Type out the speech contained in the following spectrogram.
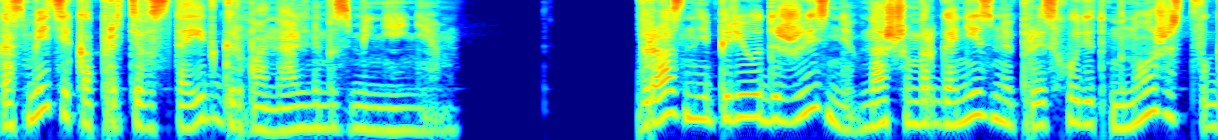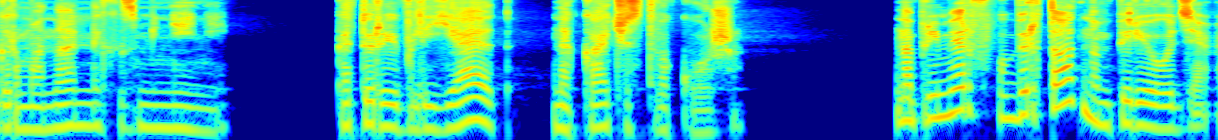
Косметика противостоит гормональным изменениям. В разные периоды жизни в нашем организме происходит множество гормональных изменений, которые влияют на качество кожи. Например, в пубертатном периоде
